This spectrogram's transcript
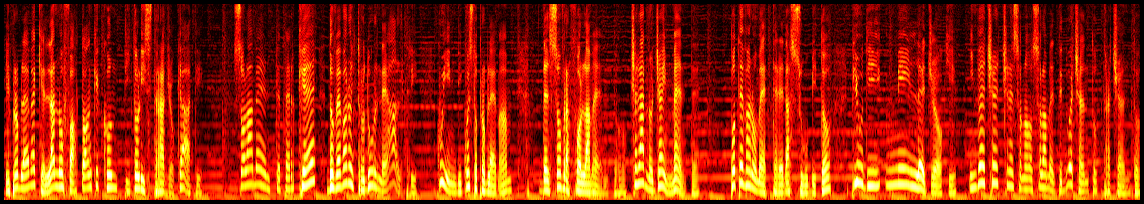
Il problema è che l'hanno fatto anche con titoli stragiocati solamente perché dovevano introdurne altri. Quindi questo problema del sovraffollamento ce l'hanno già in mente. Potevano mettere da subito più di mille giochi, invece ce ne sono solamente 200-300.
